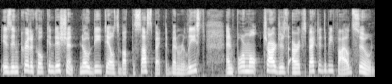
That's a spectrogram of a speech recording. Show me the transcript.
is in critical condition. No details about the suspect have been released, and formal charges are expected to be filed soon.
